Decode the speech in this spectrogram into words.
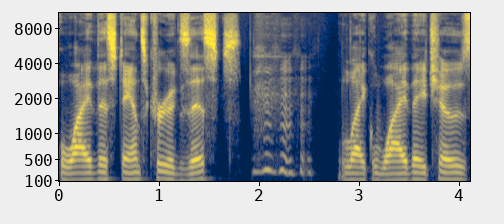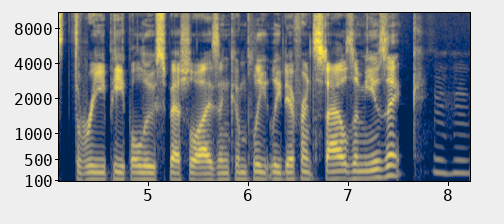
why this dance crew exists. like why they chose three people who specialize in completely different styles of music. Mm-hmm.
